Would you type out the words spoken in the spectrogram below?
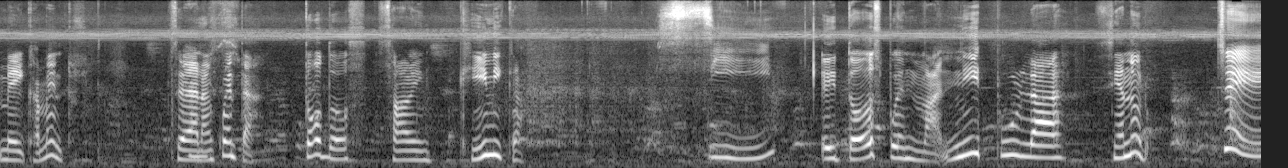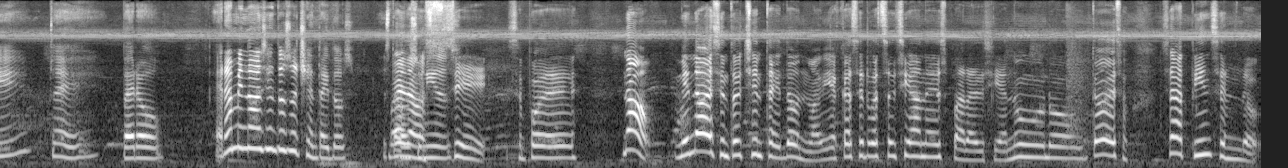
medicamentos. Se darán cuenta, todos saben química Sí, y todos pueden manipular cianuro. sí, sí. Pero era 1982, Estados bueno, Unidos. sí, se puede... No, 1982 no había que hacer restricciones para el cianuro y todo eso. O sea, piénsenlo.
